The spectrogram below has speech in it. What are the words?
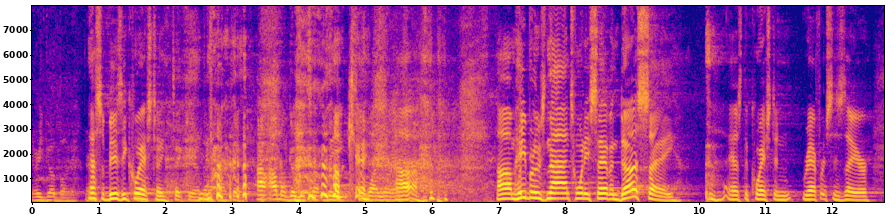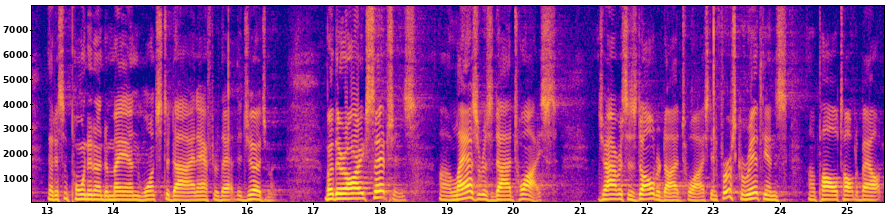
There you go, buddy. There That's a busy question. Take, take care of that right there. I, am going to go get something to eat okay. so while you're at um, Hebrews 9.27 does say, as the question references there, that it's appointed unto man once to die and after that the judgment. But there are exceptions. Uh, Lazarus died twice. Jairus' daughter died twice. In 1 Corinthians, uh, Paul talked about,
